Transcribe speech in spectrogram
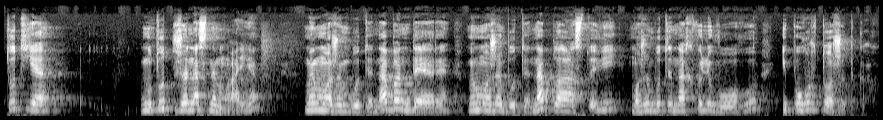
тут є, ну тут вже нас немає. Ми можемо бути на Бандери, ми можемо бути на Пластовій, можемо бути на Хвильового і по гуртожитках.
